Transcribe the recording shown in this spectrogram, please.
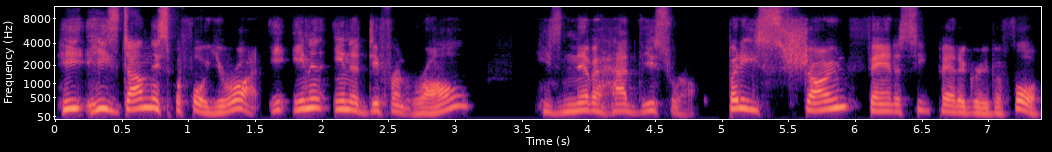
He he's done this before. You're right. In a, in a different role, he's never had this role but he's shown fantasy pedigree before.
